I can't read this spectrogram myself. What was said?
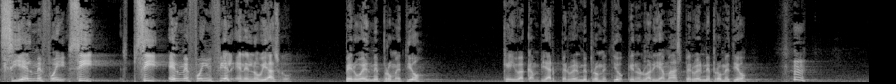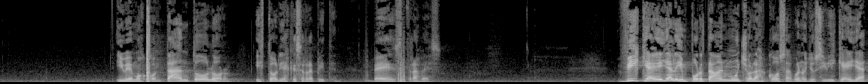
Si él me fue, sí, sí, él me fue infiel en el noviazgo, pero él me prometió que iba a cambiar, pero él me prometió que no lo haría más, pero él me prometió. Y vemos con tanto dolor historias que se repiten, vez tras vez. Vi que a ella le importaban mucho las cosas. Bueno, yo sí vi que a ella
